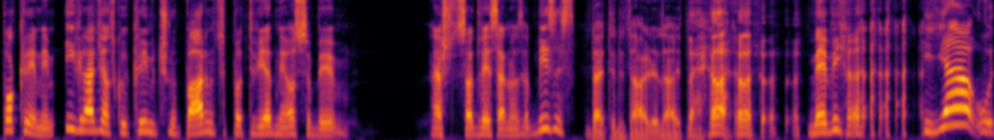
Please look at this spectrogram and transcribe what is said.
pokrenem i građansku i krivičnu parnicu protiv jedne osobe, nešto sad vezano za biznis, Dajte detalje, dajte. ne bih. I ja u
